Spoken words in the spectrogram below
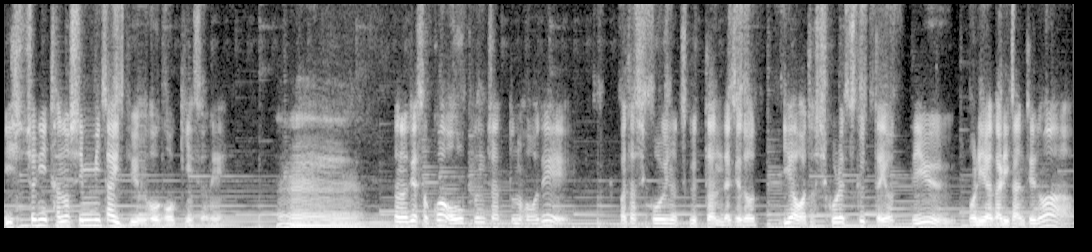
一緒に楽しみたいっていう方が大きいんですよね。うん。なのでそこはオープンチャットの方で私こういうの作ったんだけどいや私これ作ったよっていう盛り上がり感っていうのは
